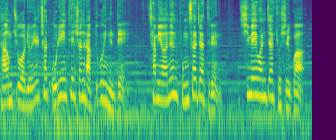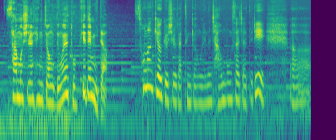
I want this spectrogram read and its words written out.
다음 주 월요일 첫 오리엔테이션을 앞두고 있는데 참여하는 봉사자들은 치매 환자 교실과 사무실 행정 등을 돕게 됩니다. 소망케어 교실 같은 경우에는 자원봉사자들이 어,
